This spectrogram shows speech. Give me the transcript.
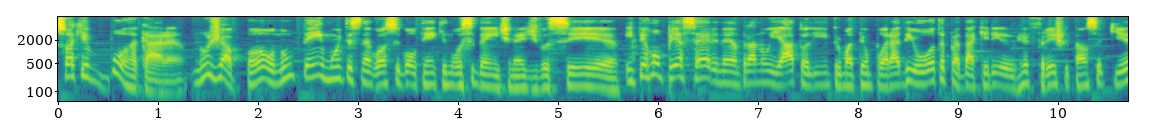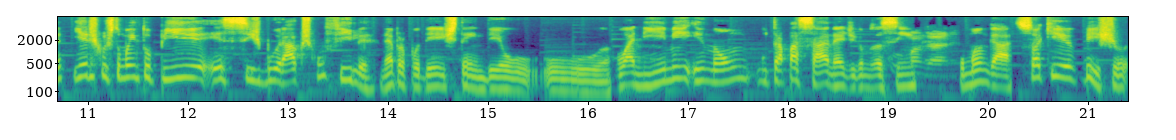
Só que, porra, cara, no Japão não tem muito esse negócio igual tem aqui no Ocidente, né? De você interromper a série, né? Entrar no hiato ali entre uma temporada e outra pra dar aquele refresco e tal, não sei o quê. E eles costumam entupir esses buracos com filler, né? Pra poder estender o, o, o anime e não ultrapassar, né? Digamos assim, mangá, né? o mangá. Só que, bicho,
